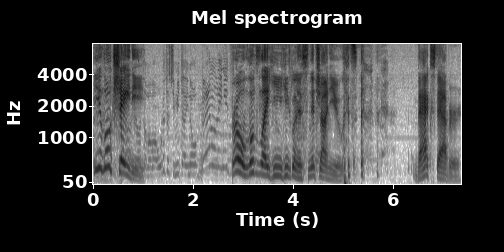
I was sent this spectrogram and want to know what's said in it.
he looks shady. Bro, looks like he, he's going to snitch on you. It's backstabber.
